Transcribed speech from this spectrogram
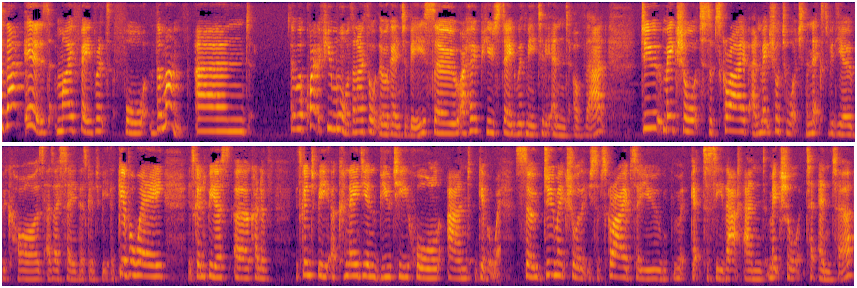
So that is my favourites for the month. And there were quite a few more than I thought there were going to be, so I hope you stayed with me to the end of that. Do make sure to subscribe and make sure to watch the next video because, as I say, there's going to be a giveaway. It's going to be a, a kind of it's going to be a Canadian beauty haul and giveaway. So do make sure that you subscribe so you get to see that and make sure to enter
